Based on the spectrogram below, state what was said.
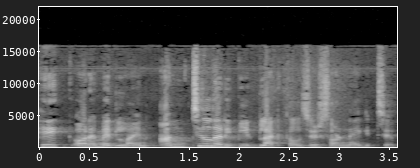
PICC or a midline until the repeat blood cultures are negative.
